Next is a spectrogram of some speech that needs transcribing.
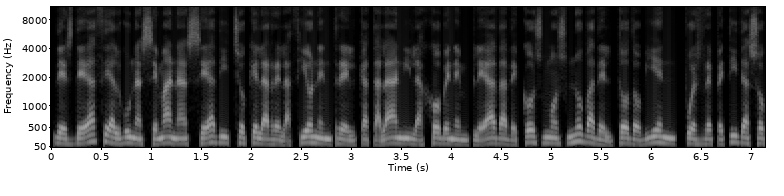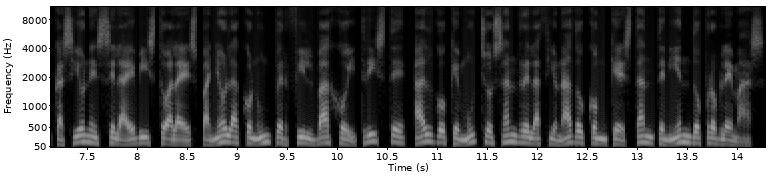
Desde hace algunas semanas se ha dicho que la relación entre el catalán y la joven empleada de Cosmos no va del todo bien, pues repetidas ocasiones se la he visto a la española con un perfil bajo y triste, algo que muchos han relacionado con que están teniendo problemas.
